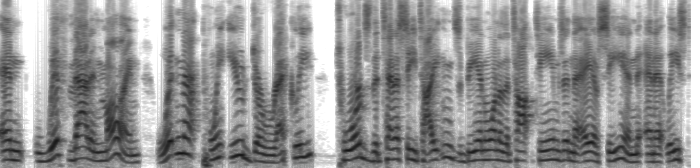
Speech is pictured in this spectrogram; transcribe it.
And with that in mind, wouldn't that point you directly towards the Tennessee Titans being one of the top teams in the AFC and and at least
